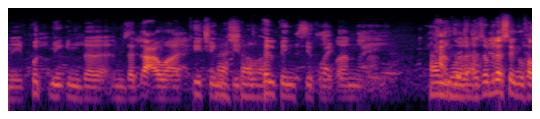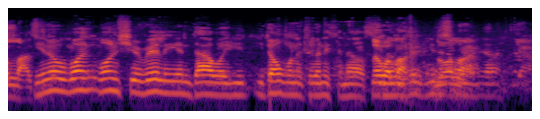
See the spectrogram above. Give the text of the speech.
yani, put me in the in the da'wah, teaching people, helping people, and uh, Alhamdulillah. it's a blessing of Allah. Azza You know, once, once you're really in dawah, you, you don't want to do anything else. No, you know, wallahi. you, you No, wallahi. want, yeah.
